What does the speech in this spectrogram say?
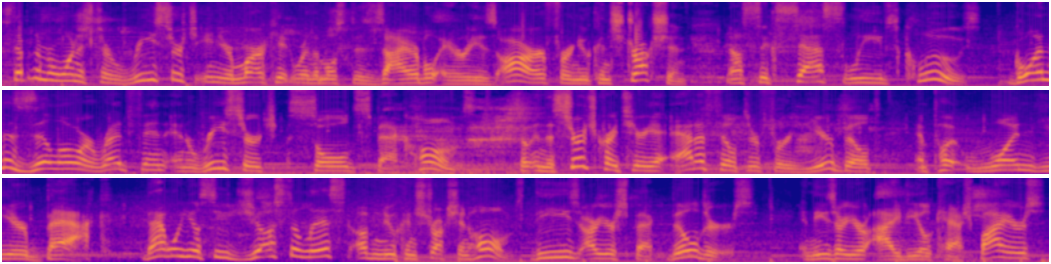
Step number one is to research in your market where the most desirable areas are for new construction. Now, success leaves clues. Go on to Zillow or Redfin and research sold spec homes. So, in the search criteria, add a filter for year built and put one year back. That way, you'll see just a list of new construction homes. These are your spec builders, and these are your ideal cash buyers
